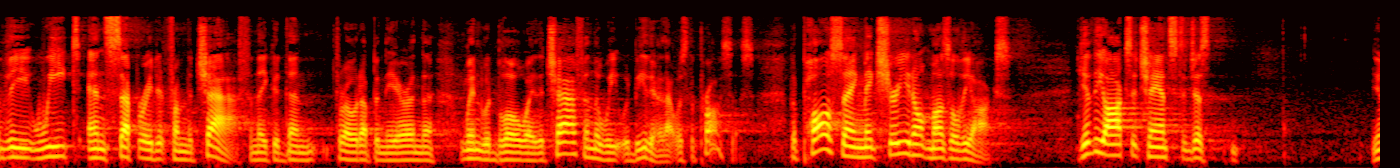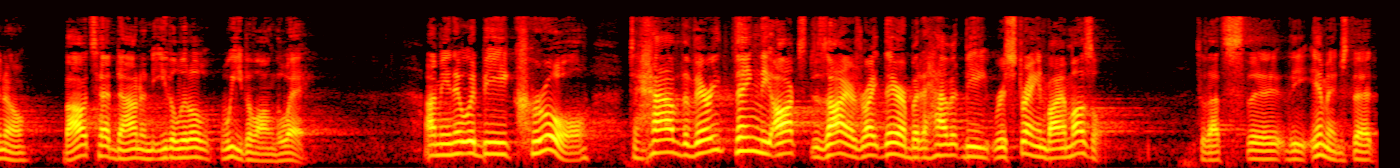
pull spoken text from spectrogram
the wheat and separate it from the chaff. And they could then throw it up in the air, and the wind would blow away the chaff, and the wheat would be there. That was the process. But Paul's saying, make sure you don't muzzle the ox. Give the ox a chance to just, you know, bow its head down and eat a little wheat along the way. I mean, it would be cruel to have the very thing the ox desires right there, but have it be restrained by a muzzle. So that's the, the image that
